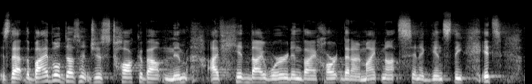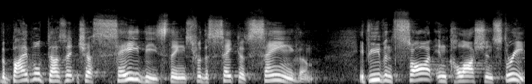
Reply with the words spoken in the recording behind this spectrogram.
is that the Bible doesn't just talk about mem- I've hid thy word in thy heart that I might not sin against thee. It's the Bible doesn't just say these things for the sake of saying them. If you even saw it in Colossians 3,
